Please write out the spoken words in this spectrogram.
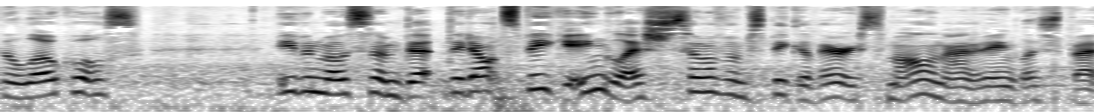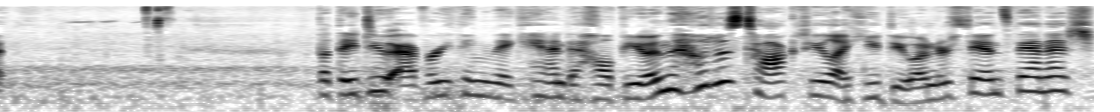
the locals, even most of them, they don't speak English. Some of them speak a very small amount of English, but but they do everything they can to help you. And they'll just talk to you like you do understand Spanish.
